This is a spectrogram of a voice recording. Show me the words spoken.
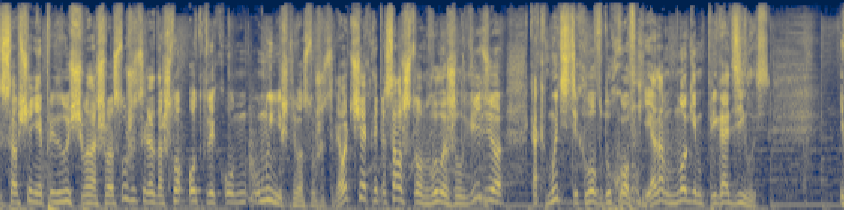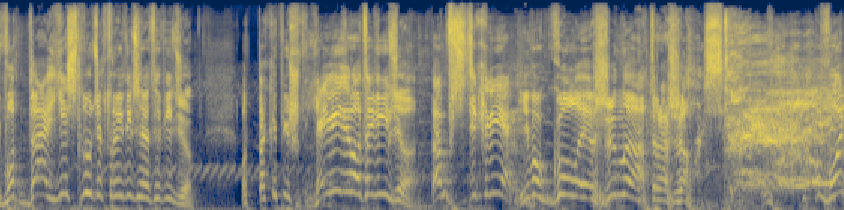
сообщение предыдущего нашего слушателя дошло отклик у, у нынешнего слушателя. Вот человек написал, что он выложил видео, как мыть стекло в духовке, и оно многим пригодилось. И вот да, есть люди, которые видели это видео. Вот так и пишут. Я видел это видео. Там в стекле его голая жена отражалась. Вот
